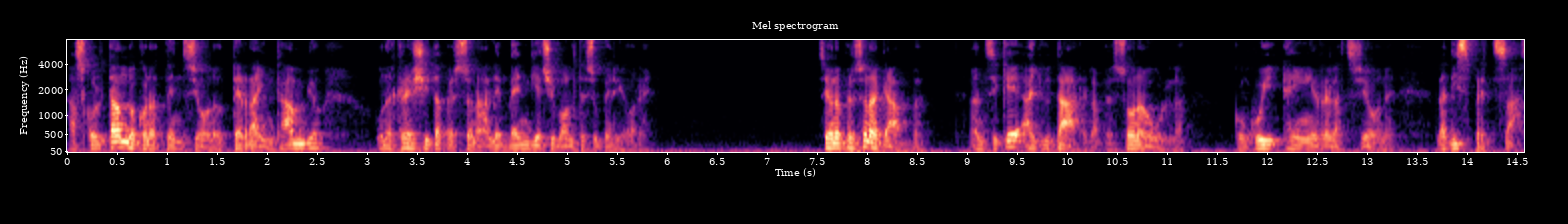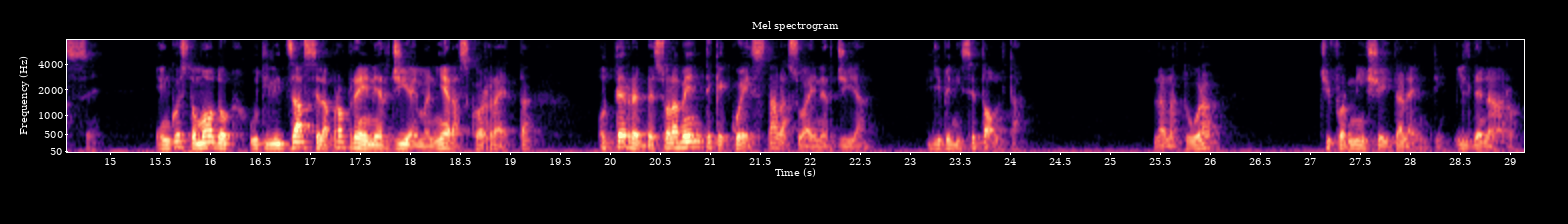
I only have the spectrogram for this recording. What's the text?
ascoltando con attenzione, otterrà in cambio una crescita personale ben dieci volte superiore. Se una persona GAB, anziché aiutare la persona UL con cui è in relazione, la disprezzasse e in questo modo utilizzasse la propria energia in maniera scorretta, otterrebbe solamente che questa, la sua energia, gli venisse tolta. La natura ci fornisce i talenti, il denaro,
